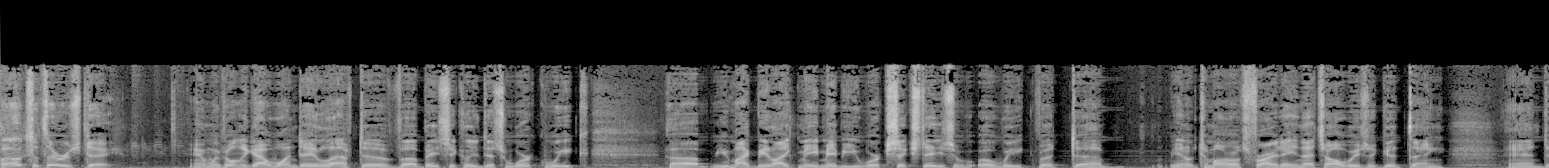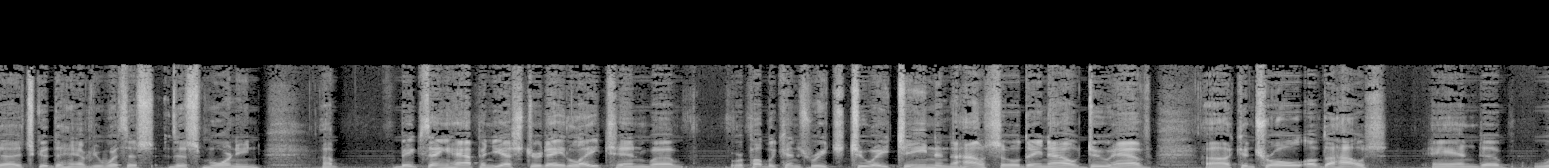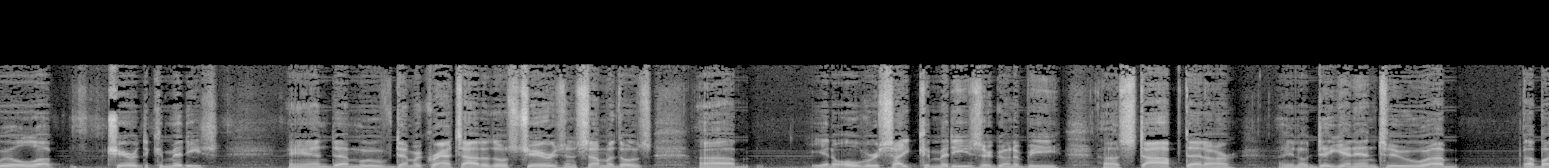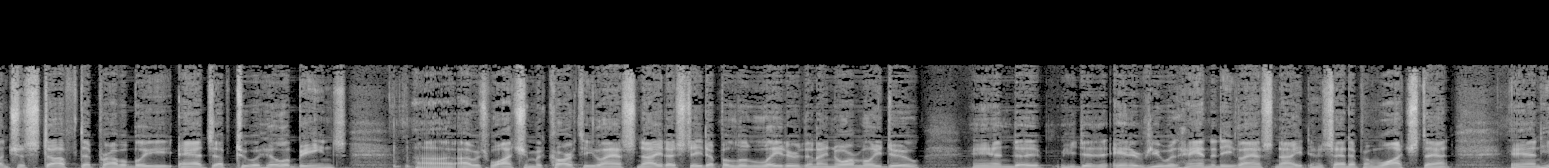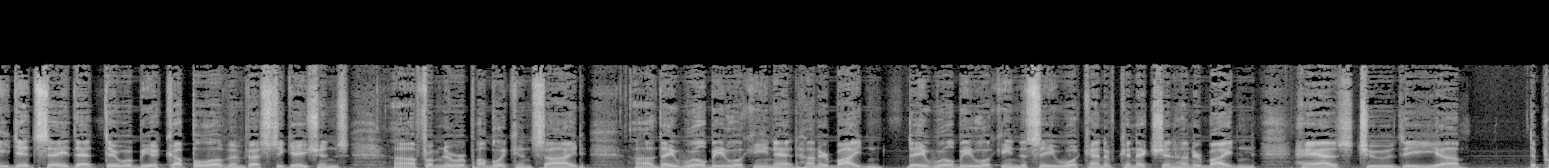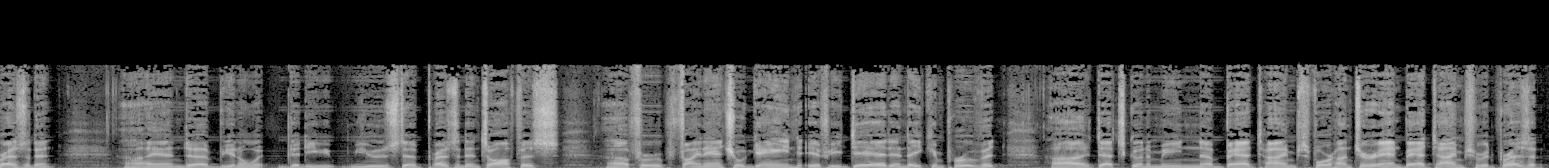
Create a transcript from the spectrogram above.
Well, it's a Thursday, and we've only got one day left of uh, basically this work week. Uh, you might be like me. Maybe you work six days a, a week, but uh, you know tomorrow's Friday, and that's always a good thing. And uh, it's good to have you with us this morning. Uh, big thing happened yesterday late, and uh, Republicans reached 218 in the House, so they now do have control of the House and uh, will uh, chair the committees and uh, move Democrats out of those chairs, and some of those. Um, you know, oversight committees are going to be uh, stopped that are, you know, digging into um, a bunch of stuff that probably adds up to a hill of beans. Uh, I was watching McCarthy last night. I stayed up a little later than I normally do and uh, he did an interview with Hannity last night, and I sat up and watched that. And he did say that there will be a couple of investigations uh, from the Republican side. Uh, they will be looking at Hunter Biden. They will be looking to see what kind of connection Hunter Biden has to the uh, the president. Uh, and uh, you know, did he use the president's office uh, for financial gain. If he did, and they can prove it, uh, that's going to mean uh, bad times for Hunter and bad times for the president.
